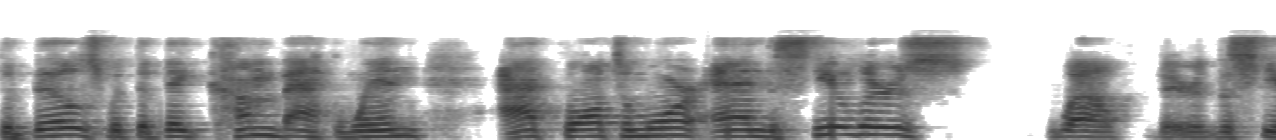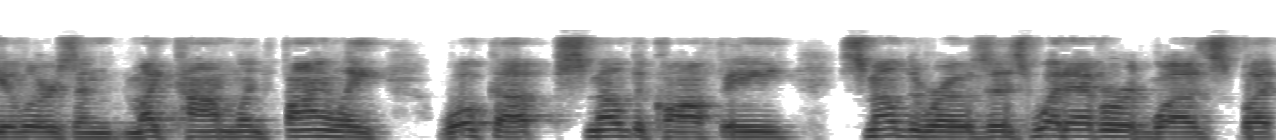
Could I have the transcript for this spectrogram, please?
The Bills with the big comeback win at Baltimore. And the Steelers, well, they're the Steelers, and Mike Tomlin finally woke up, smelled the coffee, smelled the roses, whatever it was, but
